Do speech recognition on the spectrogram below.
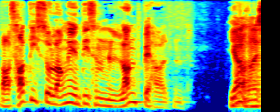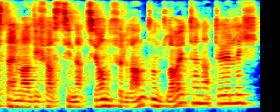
Was hat dich so lange in diesem Land behalten? Ja, da ist einmal die Faszination für Land und Leute natürlich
